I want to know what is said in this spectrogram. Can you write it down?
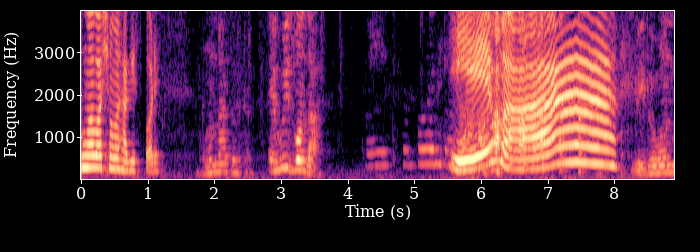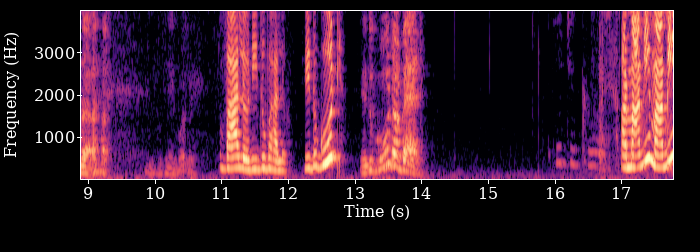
ঘুমাবার সময় হাগিস পরে বন্দা Wait for one. এ মা। ঋতু বন্দা বুঝি বলে। ভালো ঋতু ভালো। ঋতু গুড ঋতু গুড আর ব্যাড? আর মামি মামি?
